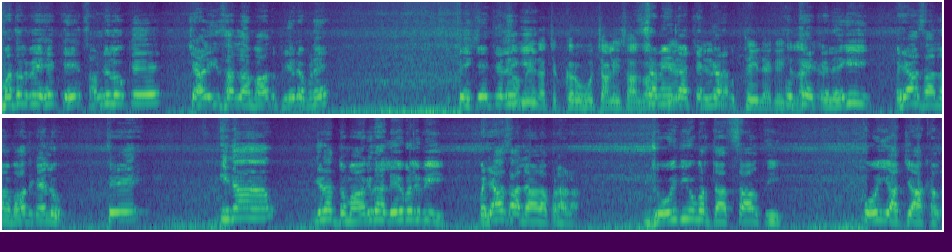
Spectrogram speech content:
ਮਤਲਬ ਇਹ ਕਿ ਸਮਝ ਲਓ ਕਿ 40 ਸਾਲਾਂ ਬਾਅਦ ਫਿਰ ਆਪਣੇ ਪੇਕੇ ਚਲੇਗੀ ਸਮੇਂ ਦਾ ਚੱਕਰ ਉਹ 40 ਸਾਲ ਬਾਅਦ ਸਮੇਂ ਦਾ ਚੱਕਰ ਉੱਥੇ ਹੀ ਲੈ ਕੇ ਚਲਾ ਉੱਥੇ ਗਿਆ। ਚਲੇਗੀ 50 ਸਾਲਾਂ ਬਾਅਦ ਕਹਿ ਲਓ। ਤੇ ਇਹਦਾ ਜਿਹੜਾ ਦਿਮਾਗ ਦਾ ਲੈਵਲ ਵੀ 50 ਸਾਲਾਂ ਵਾਲਾ ਪੁਰਾਣਾ। ਜੋ ਇਹਦੀ ਉਮਰ 10 ਸਾਲ ਸੀ ਉਹੀ ਅੱਜ ਅਕਲ।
